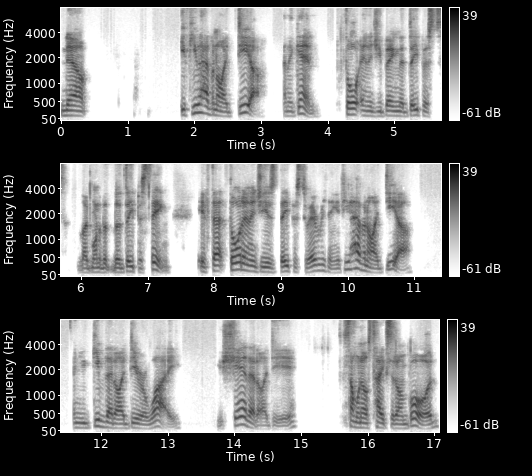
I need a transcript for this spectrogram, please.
Now, if you have an idea, and again, thought energy being the deepest, like one of the, the deepest thing, if that thought energy is deepest to everything, if you have an idea and you give that idea away, you share that idea, someone else takes it on board,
